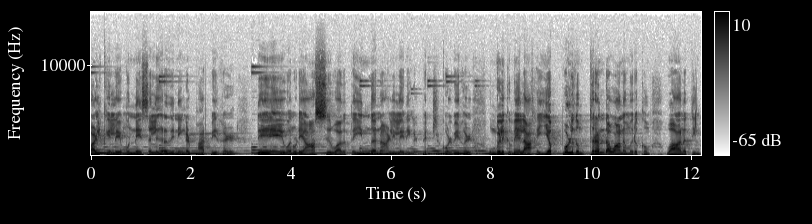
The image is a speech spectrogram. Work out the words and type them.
வாழ்க்கையிலே முன்னே செல்லுகிறதை நீங்கள் பார்ப்பீர்கள். தேவனுடைய ஆசீர்வாதத்தை இந்த நாளிலே நீங்கள் பெற்று உங்களுக்கு மேலாக எப்பொழுதும் திறந்த வானம் இருக்கும். வானத்தின்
